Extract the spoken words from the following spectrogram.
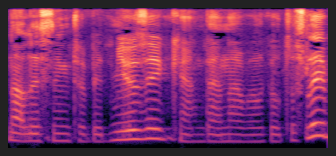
now listening to a bit music, and then I will go to sleep.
